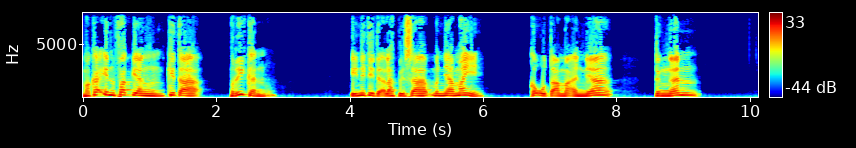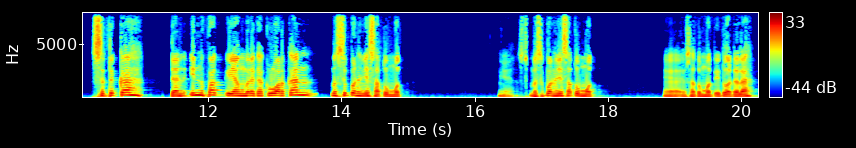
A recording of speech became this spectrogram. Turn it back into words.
Maka infak yang kita berikan ini tidaklah bisa menyamai keutamaannya dengan sedekah dan infak yang mereka keluarkan meskipun hanya satu mut. Ya, meskipun hanya satu mod. Ya, satu mod itu adalah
